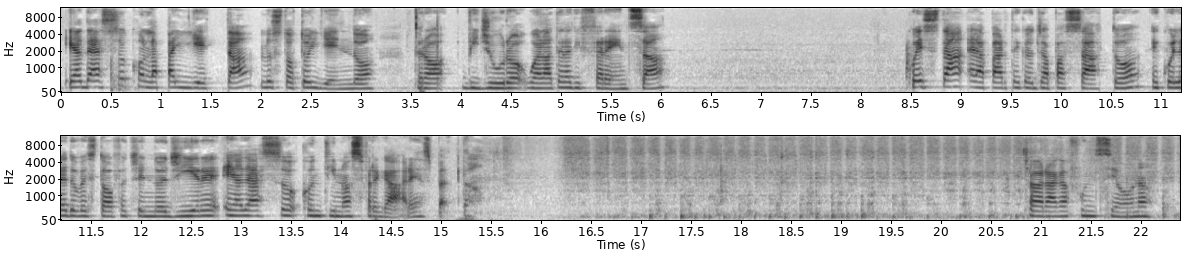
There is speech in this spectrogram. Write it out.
e adesso con la paglietta lo sto togliendo. Però vi giuro guardate la differenza. Questa è la parte che ho già passato e quella dove sto facendo agire e adesso continuo a sfregare. Aspetta. Ciao raga funziona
